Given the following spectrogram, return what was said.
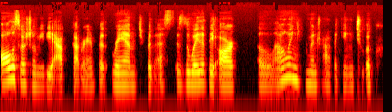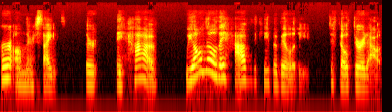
all the social media apps got ran for rammed for this is the way that they are allowing human trafficking to occur on their sites. They're they have, we all know they have the capability to filter it out.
